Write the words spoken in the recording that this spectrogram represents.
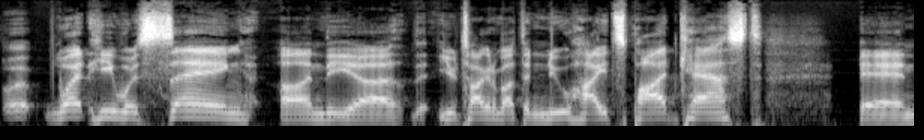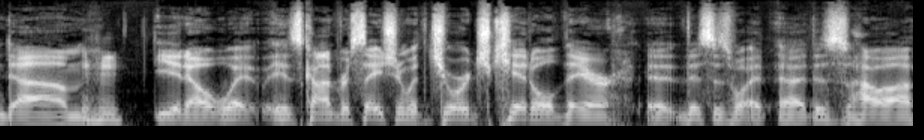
uh, what he was saying on the. Uh, you're talking about the New Heights podcast and um, mm-hmm. You know what his conversation with George Kittle there. Uh, this is what uh, this is how uh,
